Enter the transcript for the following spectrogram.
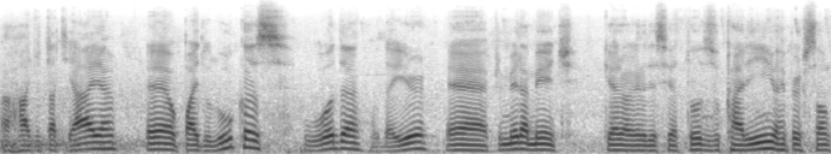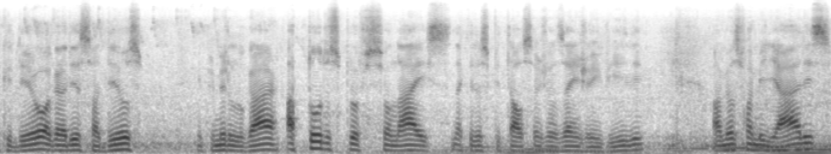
a Rádio Tatiaia, é o pai do Lucas, o Oda, Odair. É, primeiramente, quero agradecer a todos o carinho, a repercussão que deu, agradeço a Deus em primeiro lugar, a todos os profissionais daquele Hospital São José em Joinville, a meus familiares,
